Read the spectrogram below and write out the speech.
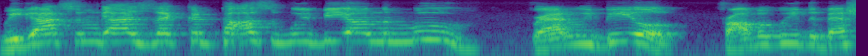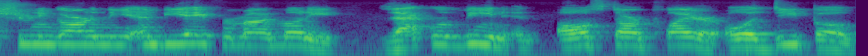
We got some guys that could possibly be on the move. Bradley Beal, probably the best shooting guard in the NBA for my money. Zach LaVine, an all-star player. Oladipo,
